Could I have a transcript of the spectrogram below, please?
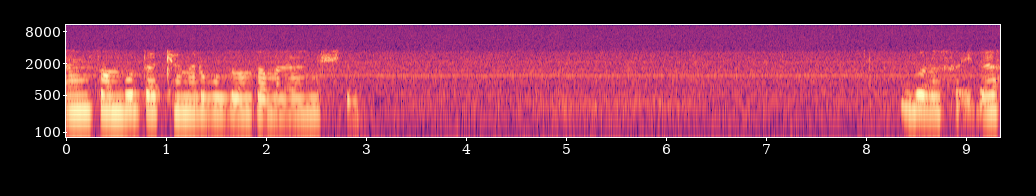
En son burada kömür bulduğum zaman ölmüştüm. Burasıydı.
